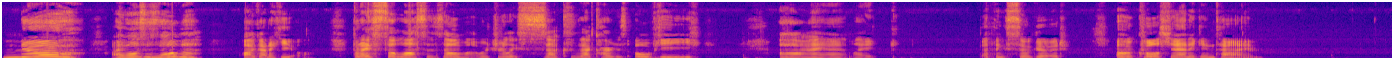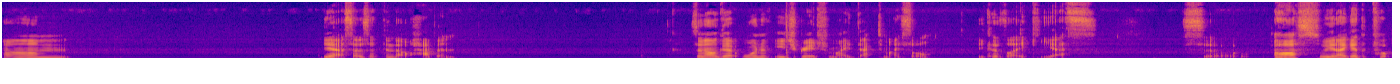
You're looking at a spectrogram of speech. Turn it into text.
No! I lost a Zelma! Oh, I gotta heal. But I still lost a Zelma, which really sucks that card is OP. Oh man, like, that thing's so good. Oh, cool, shenanigan time. Um, yes, that's a thing that will happen. So now I'll get one of each grade from my deck to my soul. Because, like, yes. So, oh, sweet, I get to put,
